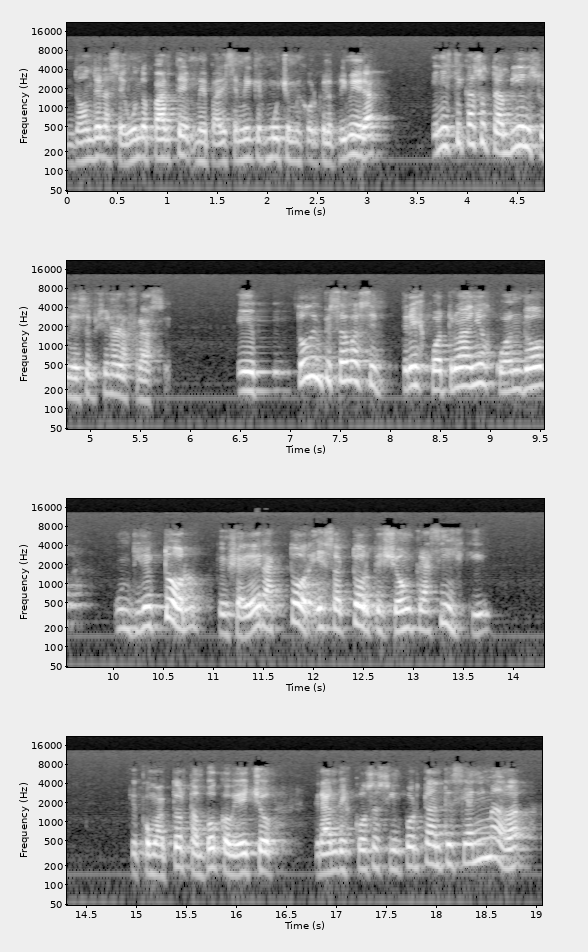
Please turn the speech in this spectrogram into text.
donde la segunda parte me parece a mí que es mucho mejor que la primera. En este caso también es una excepción a la frase. Eh, todo empezaba hace 3, 4 años cuando un director, que ya era actor, es actor, que es John Krasinski, que como actor tampoco había hecho grandes cosas importantes, se animaba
